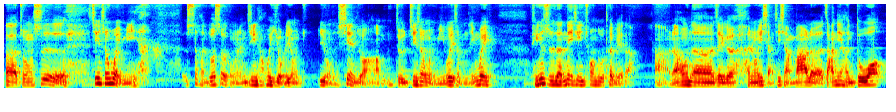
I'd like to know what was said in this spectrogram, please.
呃，总是精神萎靡，是很多社恐人经常会有的一种一种现状哈，就是精神萎靡。为什么呢？因为平时的内心冲突特别大啊，然后呢，这个很容易想七想八的，杂念很多，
